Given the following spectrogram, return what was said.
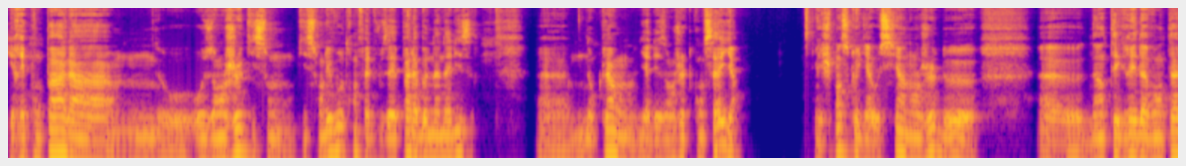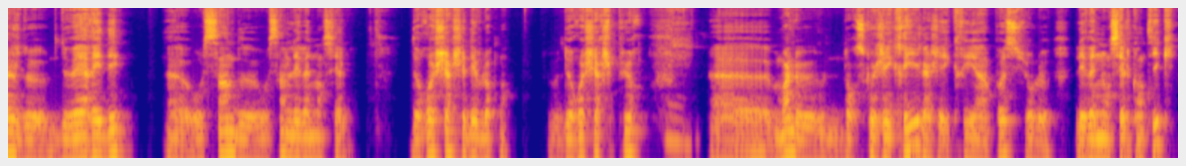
il répond pas à la, aux, enjeux qui sont, qui sont les vôtres, en fait. Vous n'avez pas la bonne analyse. Euh, donc là, il y a des enjeux de conseil. Et je pense qu'il y a aussi un enjeu de, euh, d'intégrer davantage de, de R&D au sein de, au sein de l'événementiel, de recherche et développement de recherche pure. Mm. Euh, moi, le, dans ce que j'ai écrit, là, j'ai écrit un post sur le l'événementiel quantique.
